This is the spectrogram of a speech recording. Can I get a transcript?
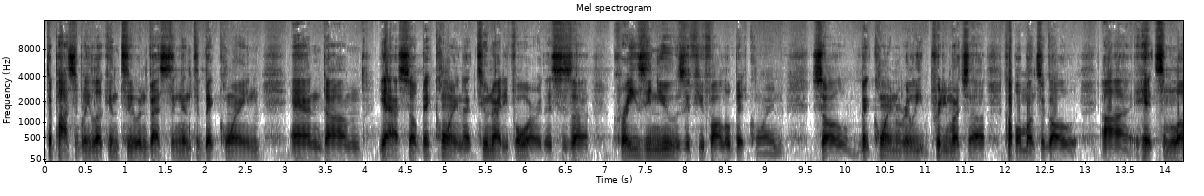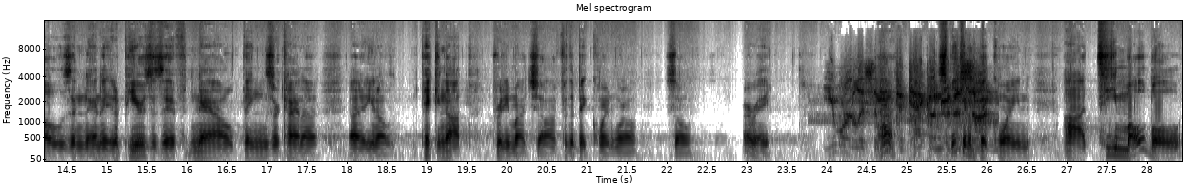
to possibly look into investing into Bitcoin. And um, yeah, so Bitcoin at 294. This is a crazy news if you follow Bitcoin. So Bitcoin really pretty much a couple months ago uh, hit some lows, and, and it appears as if now things are kind of uh, you know picking up pretty much uh, for the Bitcoin world. So, all right. You are listening Ah, to Tech Under Speaking the of Bitcoin, uh, T-Mobile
